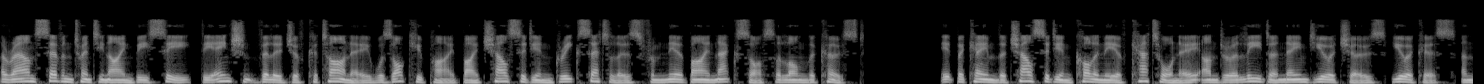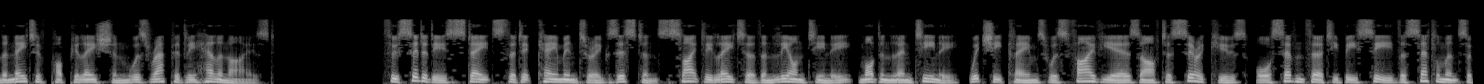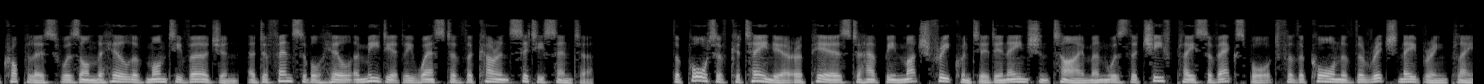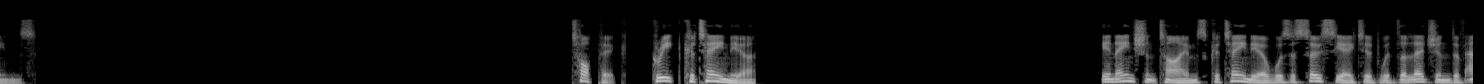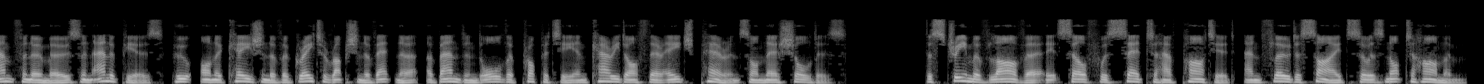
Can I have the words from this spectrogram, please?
Around 729 BC, the ancient village of Katane was occupied by Chalcidian Greek settlers from nearby Naxos along the coast. It became the Chalcidian colony of Katorne under a leader named Euarchos and the native population was rapidly Hellenized. Thucydides states that it came into existence slightly later than Leontini modern Lentini, which he claims was five years after Syracuse, or 730 BC The settlement's acropolis was on the hill of Montevergine, a defensible hill immediately west of the current city center. The port of Catania appears to have been much frequented in ancient time and was the chief place of export for the corn of the rich neighboring plains. Greek Catania In ancient times Catania was associated with the legend of Amphinomos and Anapias, who, on occasion of a great eruption of Etna, abandoned all their property and carried off their aged parents on their shoulders. The stream of lava itself was said to have parted, and flowed aside so as not to harm them.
